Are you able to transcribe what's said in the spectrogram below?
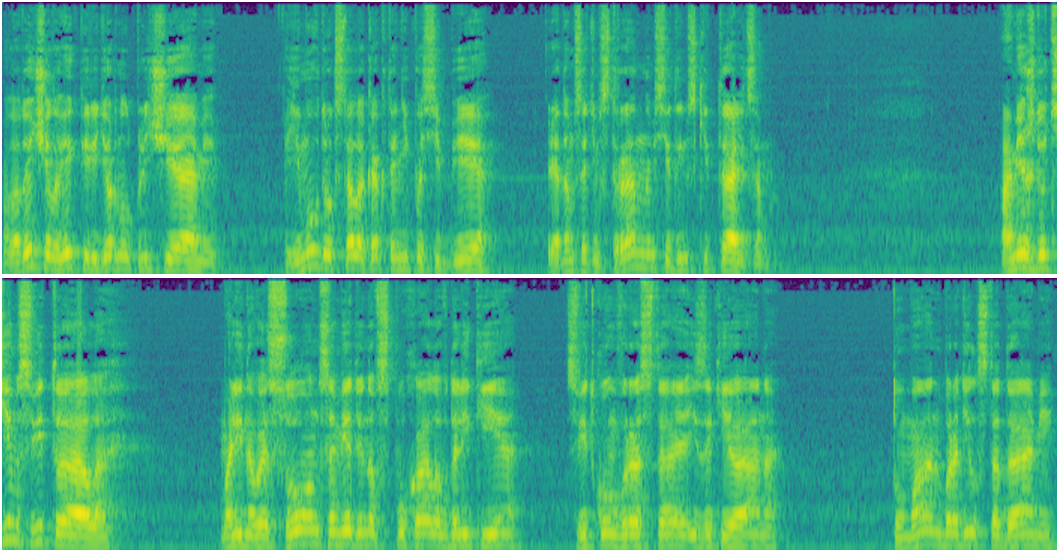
Молодой человек передернул плечами. Ему вдруг стало как-то не по себе, рядом с этим странным седым скитальцем. А между тем светало. Малиновое солнце медленно вспухало вдалеке, цветком вырастая из океана. Туман бродил стадами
